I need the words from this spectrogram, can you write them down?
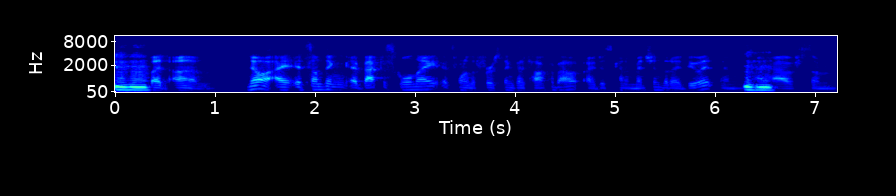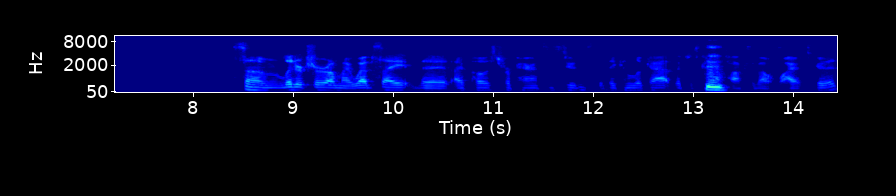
Mm-hmm. But um, no, I, it's something at back to school night. It's one of the first things I talk about. I just kind of mentioned that I do it, and mm-hmm. I have some some literature on my website that I post for parents and students that they can look at that just kind of mm. talks about why it's good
